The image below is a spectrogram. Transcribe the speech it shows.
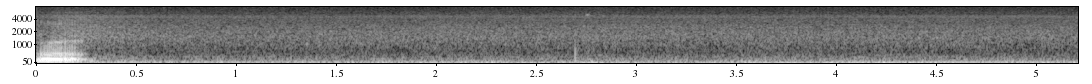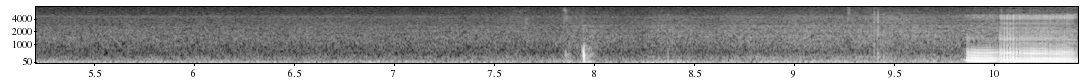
Ouais. Euh...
